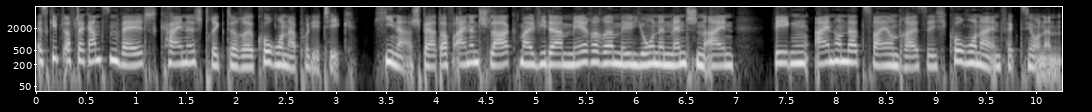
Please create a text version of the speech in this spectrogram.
Es gibt auf der ganzen Welt keine striktere Corona-Politik. China sperrt auf einen Schlag mal wieder mehrere Millionen Menschen ein, wegen 132 Corona-Infektionen.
